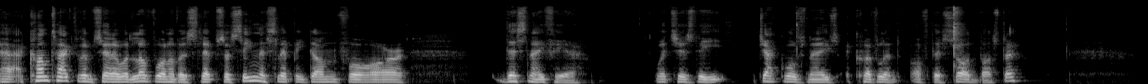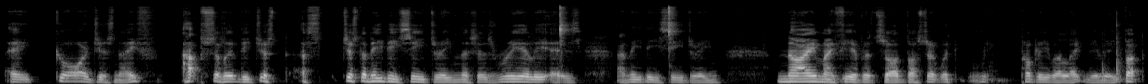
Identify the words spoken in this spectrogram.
Uh, I contacted him, said I would love one of his slips. I've seen the slip he done for this knife here, which is the Jack Wolf's Knives equivalent of the Sodbuster. A gorgeous knife. Absolutely just a, just an EDC dream. This is really is an EDC dream. Now my favourite Sodbuster, which probably will like to read. But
